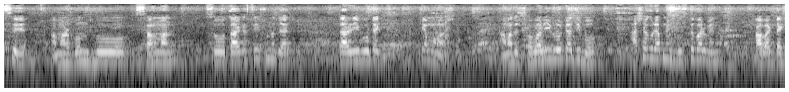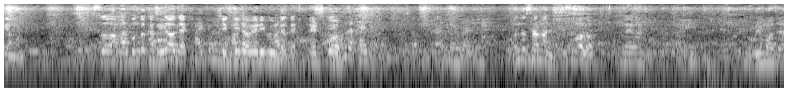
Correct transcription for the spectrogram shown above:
আছে আমার বন্ধু সালমান। সো তার কাছ থেকে শোনা যাক তার রিভিউটা কেমন আসে। আমাদের সবার রিভিউটা দিব। আশা করি আপনি বুঝতে পারবেন খাবারটা কেমন। সো আমার বন্ধুর কাছে যাওয়া যাক সে কীভাবে রিভিউটা দেয় লেটস গো বন্ধু সালমান কিছু বলো। খুবই মজা।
